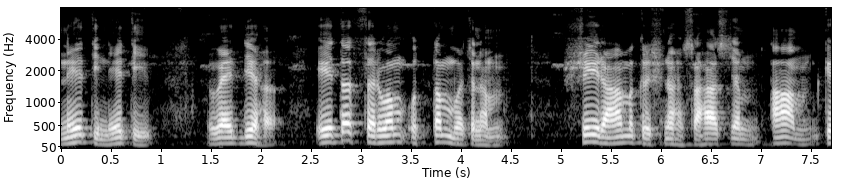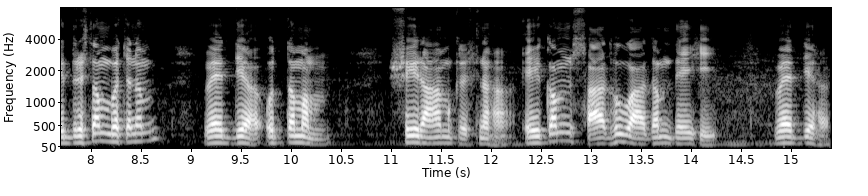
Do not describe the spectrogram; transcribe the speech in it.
नेति नेति। वैद्यः। एतत् उत्तम वचनं। श्रीरामकृष्णः सहास्यम्। आम, कीदृशं वचनं? वैद्य उत्तम श्रीरामकृष्ण, एकं साधुवादं देहि। वैद्यः,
